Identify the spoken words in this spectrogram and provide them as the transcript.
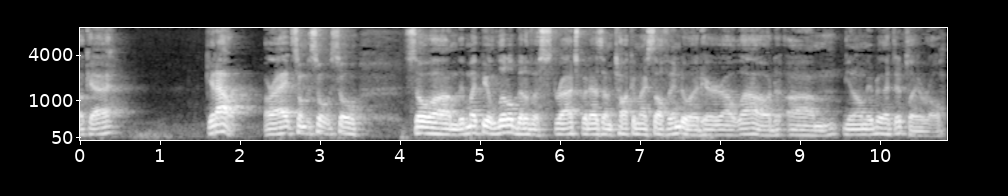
Okay, get out. All right. So so so so um, it might be a little bit of a stretch, but as I'm talking myself into it here out loud, um, you know, maybe that did play a role.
